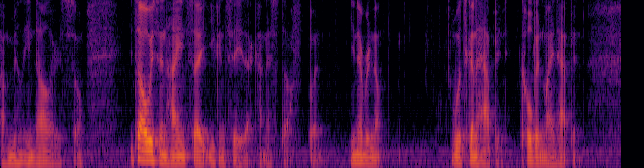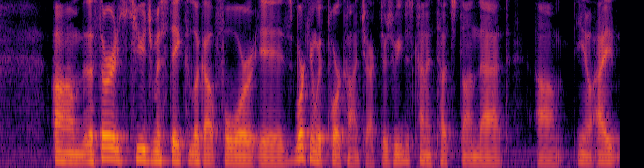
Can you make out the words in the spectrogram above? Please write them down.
a million dollars. So it's always in hindsight you can say that kind of stuff, but you never know what's going to happen. COVID might happen. Um, the third huge mistake to look out for is working with poor contractors. We just kind of touched on that. Um, you know, I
